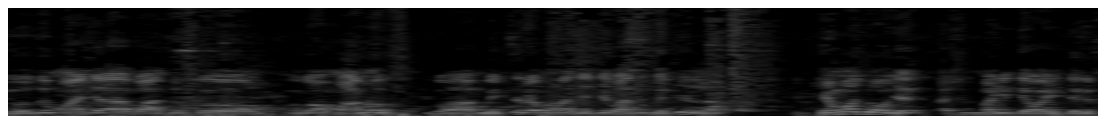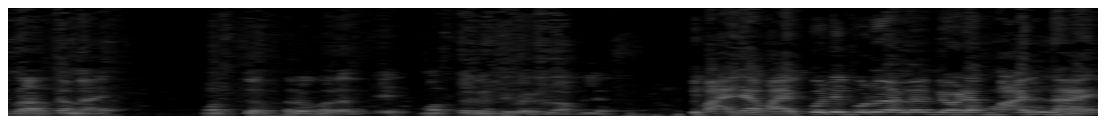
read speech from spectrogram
जो जो माझ्या बाजूक किंवा माणूस किंवा मित्र म्हणा ज्याच्या बाजूक येतील ना ते फेमस होऊ देत. अशी माझी देवाची तरी प्रार्थना आहे. मस्त खरोखरच एक मस्त विषय भेटलो आपल्याला. माझ्या बायकोने बोलून आल्याला एवढ्या मान नाही.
